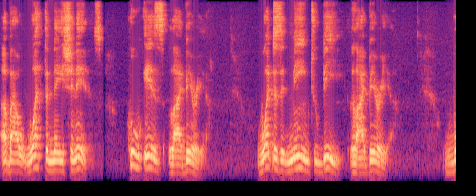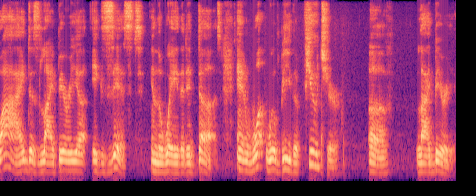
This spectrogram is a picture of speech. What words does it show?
about what the nation is. Who is Liberia? What does it mean to be Liberia? Why does Liberia exist in the way that it does? And what will be the future of Liberia?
